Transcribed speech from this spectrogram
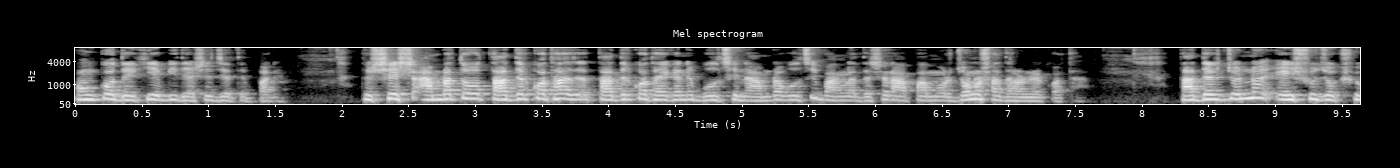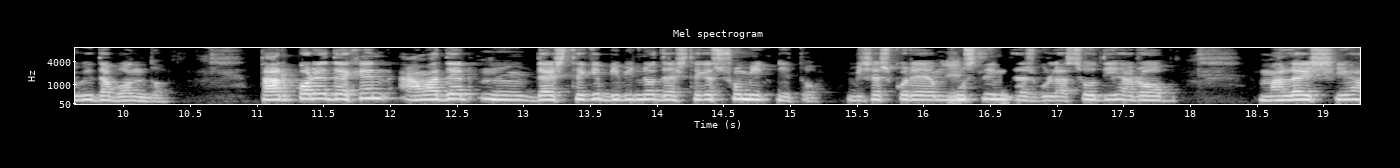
অঙ্ক দেখিয়ে বিদেশে যেতে পারে। তো শেষ, আমরা তো তাদের কথা তাদের কথা এখানে বলছি না, আমরা বলছি বাংলাদেশের আপামর জনসাধারণের কথা। তাদের জন্য এই সুযোগ সুবিধা বন্ধ। তারপরে দেখেন আমাদের দেশ থেকে বিভিন্ন দেশ থেকে শ্রমিক নিত। বিশেষ করে মুসলিম দেশগুলা সৌদি আরব মালয়েশিয়া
